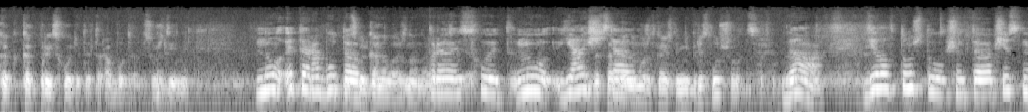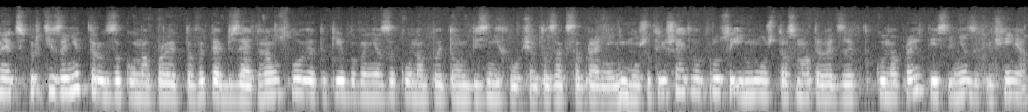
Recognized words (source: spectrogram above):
Как, как происходит эта работа, обсуждение? Ну, эта работа Насколько она важна, происходит, ну, я Заксобрание считаю... может, конечно, не прислушиваться. Да. да. Дело в том, что, в общем-то, общественная экспертиза некоторых законопроектов – это обязательное условие, это требования закона, поэтому без них, в общем-то, ЗАГС Собрания не может решать вопросы и не может рассматривать законопроект, если нет заключения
